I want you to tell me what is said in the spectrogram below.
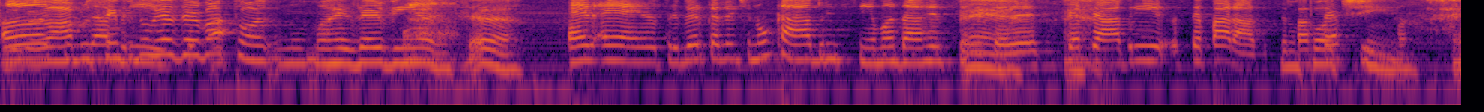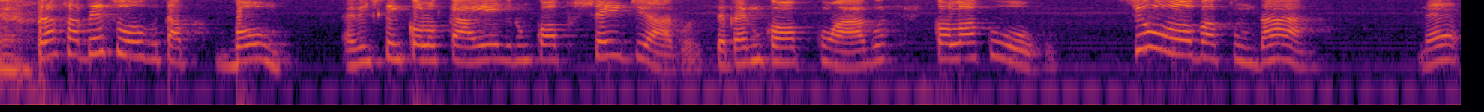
eu abro sempre abrir, no reservatório, numa reservinha antes. É. É, é, o primeiro que a gente nunca abre em cima da receita, é, né? A gente sempre abre separado, você tá certíssima. É. Para saber se o ovo tá bom, a gente tem que colocar ele num copo cheio de água. Você pega um copo com água, coloca o ovo. Se o ovo afundar, né?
